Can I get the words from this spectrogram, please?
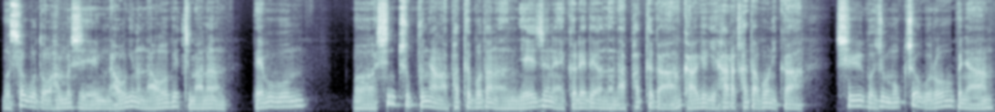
뭐 서구도 한 번씩 나오기는 나오겠지만은 대부분 뭐 신축 분양 아파트보다는 예전에 거래되었는 아파트가 가격이 하락하다 보니까 실거주 목적으로 그냥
